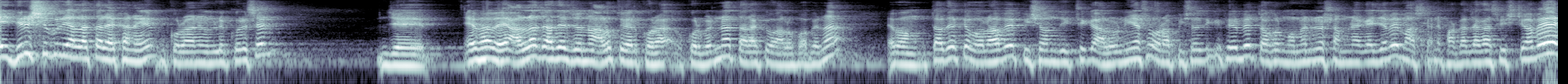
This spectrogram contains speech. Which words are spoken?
এই দৃশ্যগুলি আল্লাহ তালা এখানে কোরআনে উল্লেখ করেছেন যে এভাবে আল্লাহ যাদের জন্য আলো তৈরি করা, করবেন না, তারা কেউ আলো পাবে না। এবং তাদেরকে বলা হবে, পিছন দিক থেকে আলো নিয়ে আসো, ওরা পিছন দিকে ফিরবে, তখন মোমেন্টরা সামনে আগে যাবে, মাঝখানে ফাঁকা জায়গা সৃষ্টি হবে,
